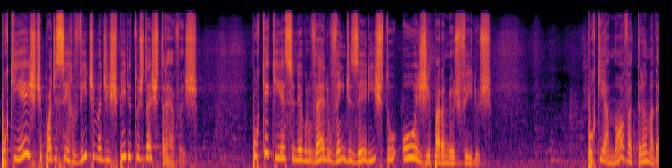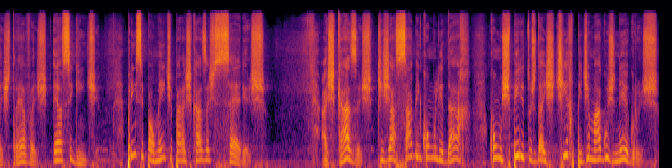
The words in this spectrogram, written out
porque este pode ser vítima de espíritos das trevas. Por que, que esse negro velho vem dizer isto hoje para meus filhos? Porque a nova trama das trevas é a seguinte, principalmente para as casas sérias. As casas que já sabem como lidar com os espíritos da estirpe de magos negros.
